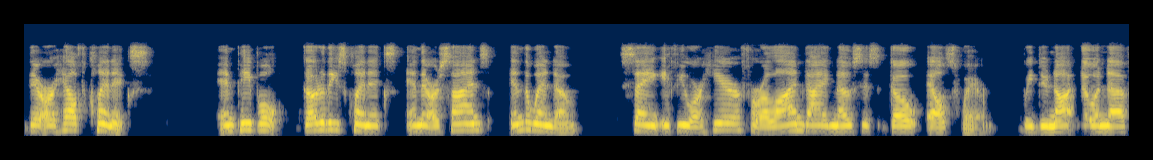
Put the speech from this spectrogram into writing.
there are health clinics, and people go to these clinics, and there are signs in the window saying, if you are here for a Lyme diagnosis, go elsewhere. We do not know enough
